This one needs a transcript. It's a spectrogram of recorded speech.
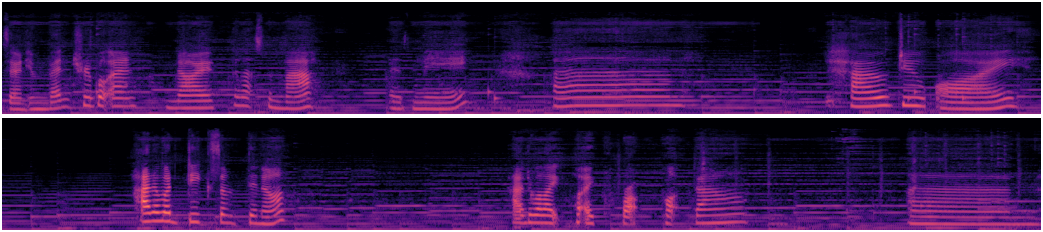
is there an inventory button? No, but that's the map. There's me. Um, How do I... How do I dig something up? How do I like put a crop pot down? Um...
